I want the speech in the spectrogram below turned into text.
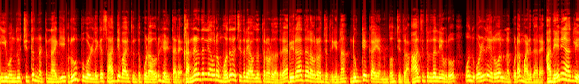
ಈ ಒಂದು ಚಿತ್ರನಟನಾಗಿ ರೂಪುಗೊಳ್ಳಲಿಕ್ಕೆ ಸಾಧ್ಯವಾಯಿತು ಅಂತ ಕೂಡ ಅವರು ಹೇಳ್ತಾರೆ. ಕನ್ನಡದಲ್ಲಿ ಅವರ ಮೊದಲ ಚಿತ್ರ ಯಾವ್ದು ಅಂತ ನೋಡೋದಾದ್ರೆ, ಬಿರಾದರ್ ಅವರ ಜೊತೆಗಿನ ನುಗ್ಗೆಕಾಯಿ ಅನ್ನೋ ಒಂದು ಚಿತ್ರ. ಆ ಚಿತ್ರದಲ್ಲಿ ಇವರು ಒಂದು ಒಳ್ಳೆ ರೋಲ್ನ ಕೂಡ ಮಾಡಿದ್ದಾರೆ. ಅದೇನೇ ಆಗ್ಲಿ,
